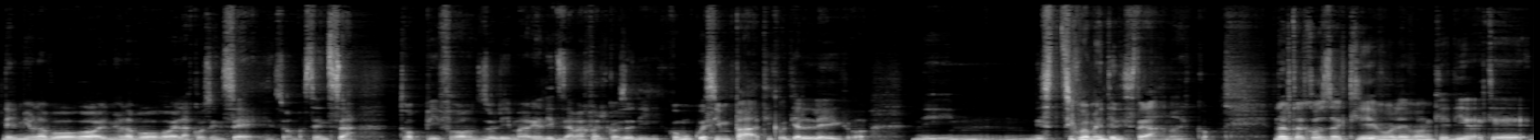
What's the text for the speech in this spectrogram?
del mio lavoro, il mio lavoro è la cosa in sé, insomma, senza troppi fronzoli, ma realizzava qualcosa di comunque simpatico, di allegro, di, di, sicuramente di strano, ecco. Un'altra cosa che volevo anche dire, che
